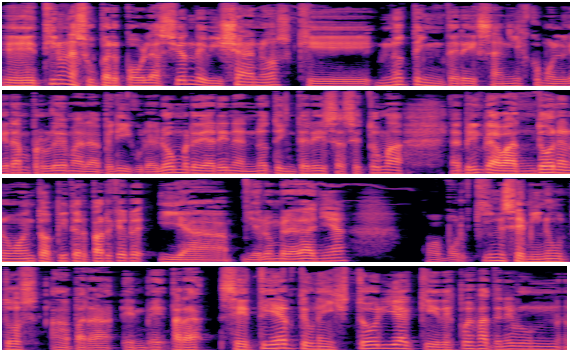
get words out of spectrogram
eh, tiene una superpoblación de villanos que no te interesan y es como el gran problema de la película. El hombre de arena no te interesa, se toma, la película abandona en un momento a Peter Parker y, a, y al hombre araña como por 15 minutos ah, para, em- eh, para setearte una historia que después va a tener un,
